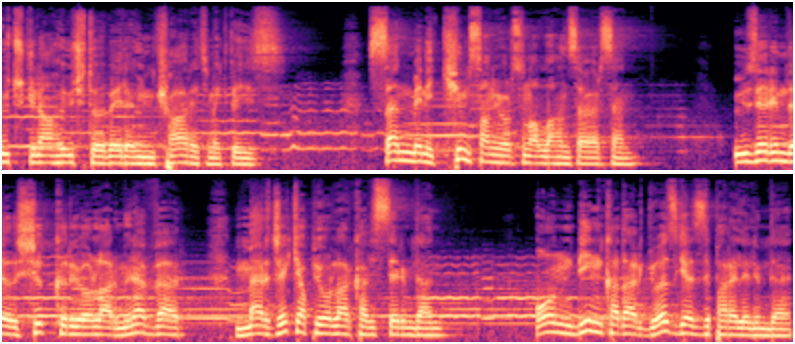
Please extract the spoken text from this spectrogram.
Üç günahı üç tövbeyle hünkâr etmekteyiz. Sen beni kim sanıyorsun Allah'ın seversen? Üzerimde ışık kırıyorlar münevver. Mercek yapıyorlar kavislerimden.'' On bin kadar göz gezdi paralelimde.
